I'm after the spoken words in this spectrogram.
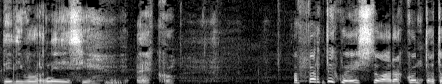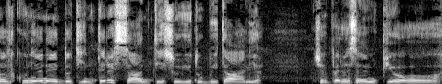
dei livornesi ecco. A parte questo ha raccontato alcuni aneddoti interessanti su YouTube Italia. C'è per esempio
